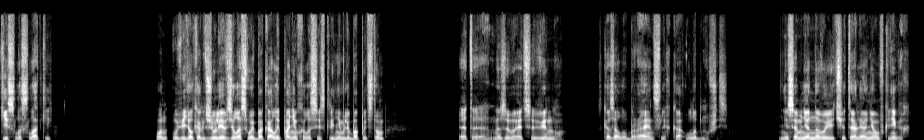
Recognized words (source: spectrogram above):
кисло-сладкий. Он увидел, как Джулия взяла свой бокал и понюхала с искренним любопытством — это называется вино, сказал О'Брайен, слегка улыбнувшись. Несомненно, вы читали о нем в книгах.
